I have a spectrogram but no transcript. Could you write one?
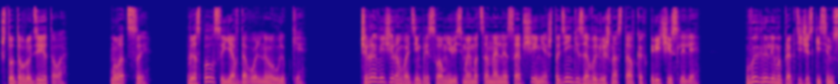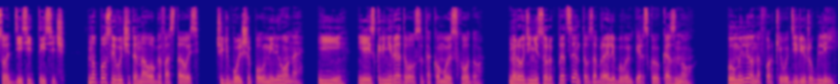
Что-то вроде этого. Молодцы. Расплылся я в довольной улыбке. Вчера вечером Вадим прислал мне весьма эмоциональное сообщение, что деньги за выигрыш на ставках перечислили. Выиграли мы практически 710 тысяч, но после вычета налогов осталось чуть больше полумиллиона. И я искренне радовался такому исходу. На родине 40% забрали бы в имперскую казну. Полмиллиона, форк его дери, рублей.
